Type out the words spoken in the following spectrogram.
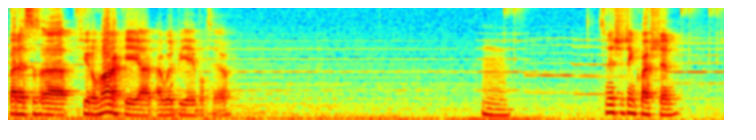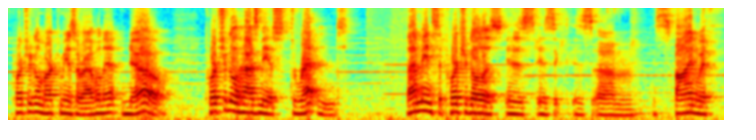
But as a feudal monarchy, I, I would be able to. Hmm. It's an interesting question. Portugal marked me as a rival? No! Portugal has me as threatened. That means that Portugal is is is is um is fine with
